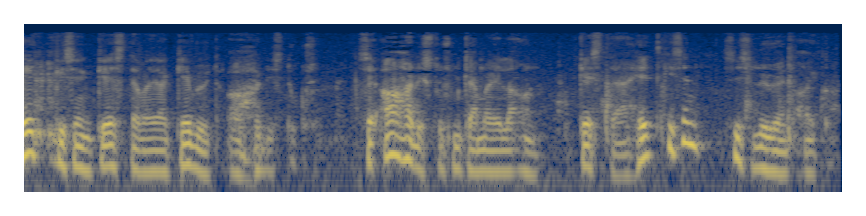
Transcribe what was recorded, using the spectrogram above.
hetkisen kestävä ja kevyt ahdistuksemme. Se ahdistus, mikä meillä on, kestää hetkisen, siis lyhyen aikaa.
